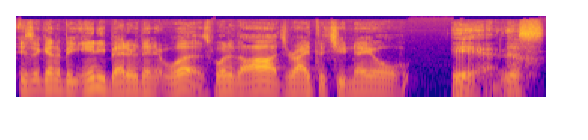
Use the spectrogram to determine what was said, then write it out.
Is it going to be any better than it was? What are the odds, right, that you nail Yeah. no. this?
